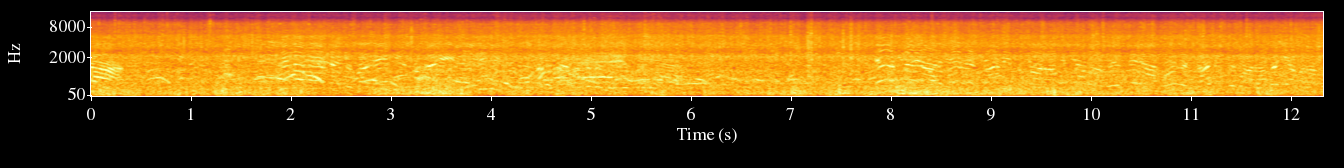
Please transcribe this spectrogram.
இருக்கா சின்னமாட்டுக்கு பதிவு சரி எஸ்ஐஆர் மேல சாமிக்குமார் ரமணியாபுரம் எஸ்ஐஆர் மேல சாமிக்குமார் ரமணியாபுரம்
